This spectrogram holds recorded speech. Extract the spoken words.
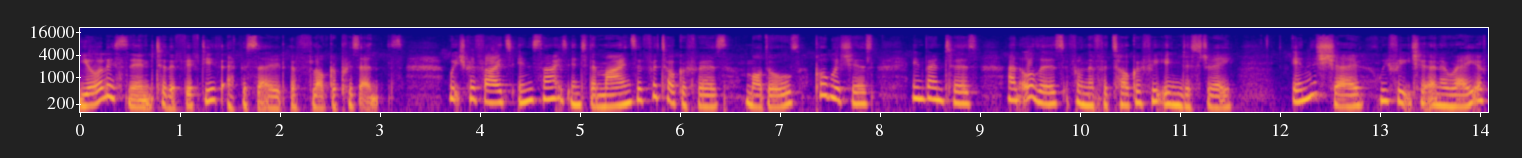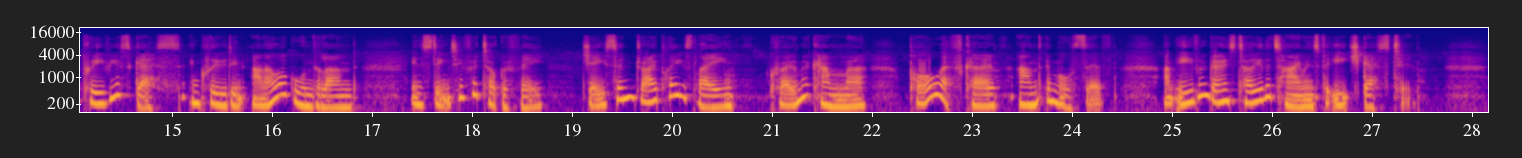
You're listening to the 50th episode of Flogger Presents, which provides insights into the minds of photographers, models, publishers, inventors, and others from the photography industry. In this show, we feature an array of previous guests, including Analog Wonderland, Instinctive Photography, Jason Dryplates Lane, Chroma Camera, Paul Lefko, and Emulsive. I'm even going to tell you the timings for each guest too.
